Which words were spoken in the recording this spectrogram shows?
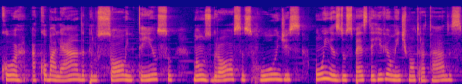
cor acobalhada pelo sol intenso, mãos grossas, rudes, unhas dos pés terrivelmente maltratadas,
